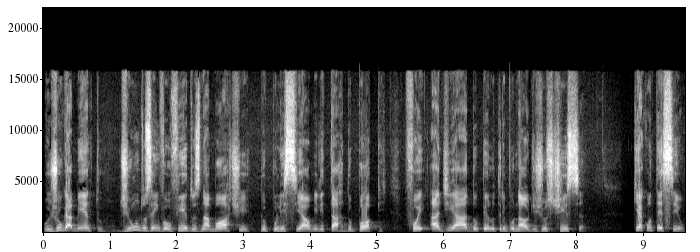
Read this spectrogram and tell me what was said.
O julgamento de um dos envolvidos na morte do policial militar do BOP foi adiado pelo Tribunal de Justiça. O que aconteceu?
